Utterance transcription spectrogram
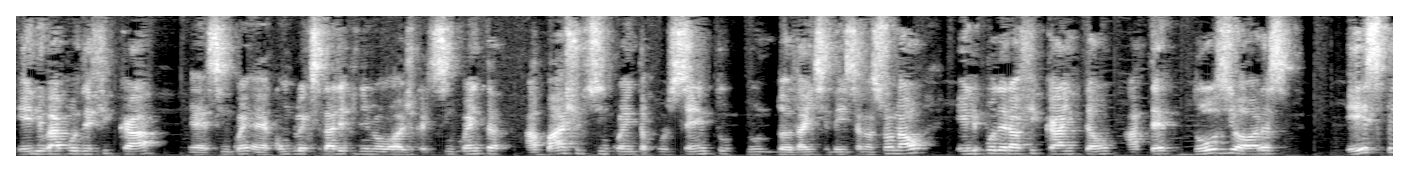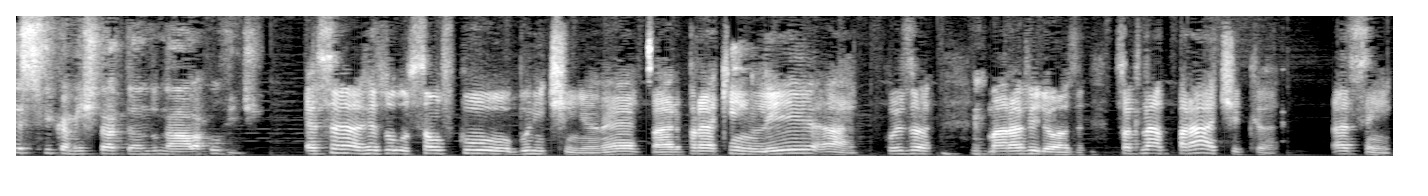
ele vai poder ficar é, 50, é, complexidade epidemiológica de 50, abaixo de 50% do, da incidência nacional, ele poderá ficar, então, até 12 horas, especificamente tratando na ala Covid essa resolução ficou bonitinha, né? Para quem lê, ah, coisa maravilhosa. Só que na prática, assim,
